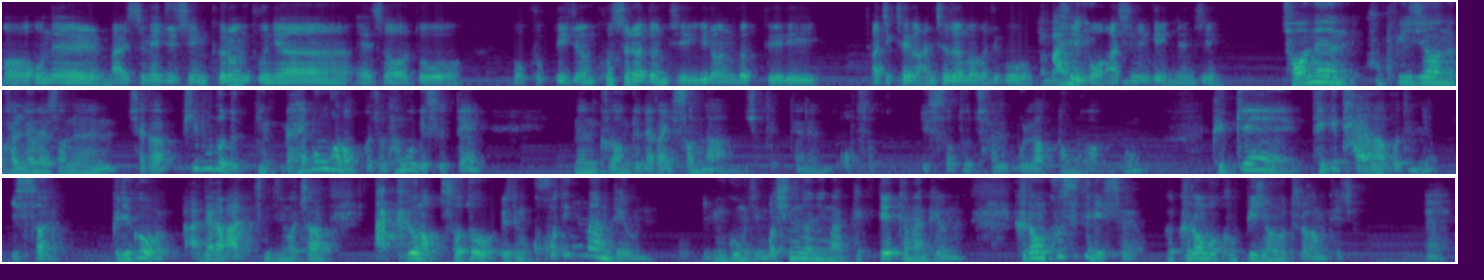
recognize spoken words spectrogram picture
어, 오늘 말씀해주신 그런 분야에서도 뭐 국비 지원 코스라든지 이런 것들이 아직 제가 안 찾아봐가지고 혹시 뭐 아시는 게 있는지. 저는 국비전 관련해서는 제가 피부로 느낀, 그러니까 해본 건 없고 저도 한국에 있을 때는 그런 게 내가 있었나? 20대 때는 없었, 있어도 잘 몰랐던 것 같고 그게 되게 다양하거든요. 있어요. 그리고 아, 내가 말씀드린 것처럼 딱 그건 없어도 예를 들면 코딩만 배우는 뭐 인공지능, 머신러닝만, 빅데이터만 배우는 그런 코스들이 있어요. 그- 그런 거 국비전으로 들어가면 되죠. 예.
